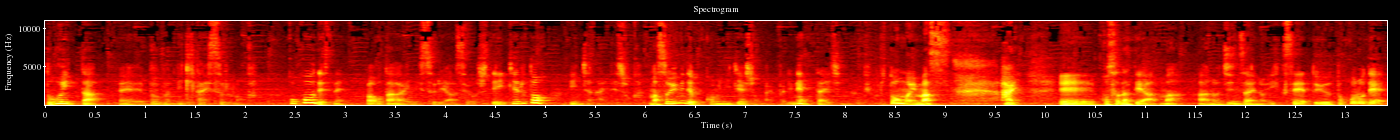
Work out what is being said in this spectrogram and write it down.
どういった、えー、部分に期待するのかここをですね、まお互いにすり合わせをしていけるといいんじゃないでしょうか。まあそういう意味でもコミュニケーションがやっぱりね、大事になってくると思います。はい。えー、子育てや、まあ、あの人材の育成というところで、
